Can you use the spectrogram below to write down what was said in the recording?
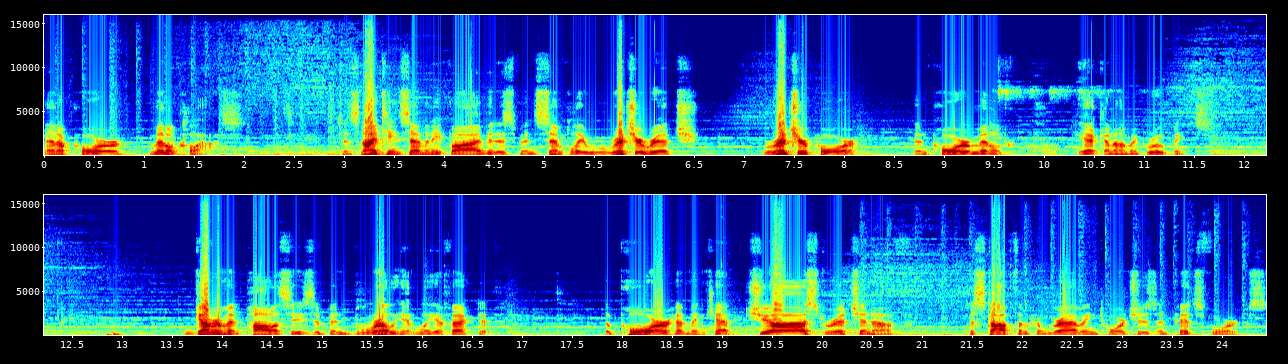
and a poorer middle class. Since 1975, it has been simply richer rich, richer poor, and poor middle economic groupings. Government policies have been brilliantly effective. The poor have been kept just rich enough to stop them from grabbing torches and pitchforks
